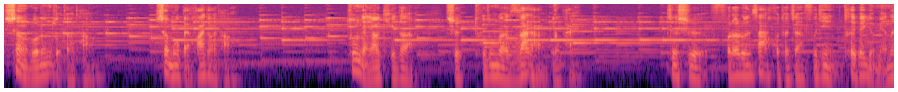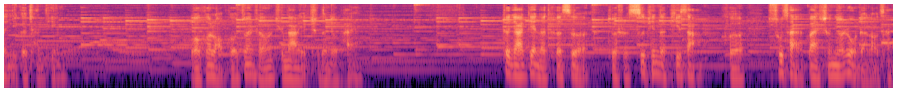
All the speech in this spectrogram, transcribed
圣罗伦佐教堂、圣母百花教堂。重点要提的是图中的 Zaga 牛排，这是佛罗伦萨火车站附近特别有名的一个餐厅。我和老婆专程去那里吃的牛排。这家店的特色就是四拼的披萨和蔬菜拌生牛肉两道菜。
